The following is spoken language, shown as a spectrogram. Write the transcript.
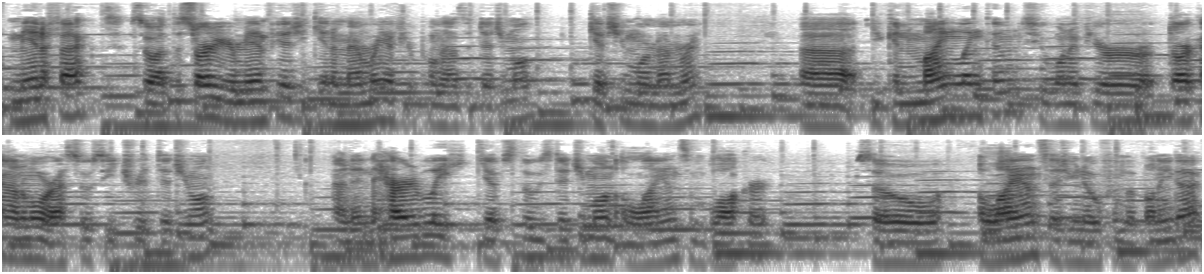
main effect, so at the start of your main phase, you gain a memory if your opponent has a Digimon, gives you more memory. Uh, you can mind link him to one of your Dark Animal or SOC trait Digimon, and inheritably he gives those Digimon Alliance and Blocker. So Alliance, as you know from the Bunny deck,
